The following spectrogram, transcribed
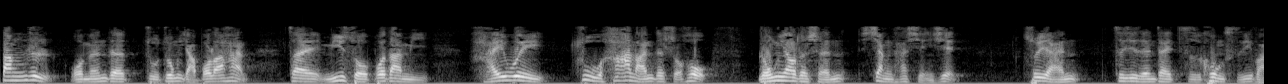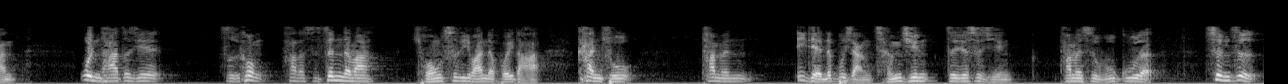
当日我们的祖宗亚伯拉罕在米索波大米还未住哈兰的时候，荣耀的神向他显现。虽然这些人在指控史蒂凡，问他这些指控他的是真的吗？从史蒂凡的回答看出，他们一点都不想澄清这些事情，他们是无辜的。甚至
